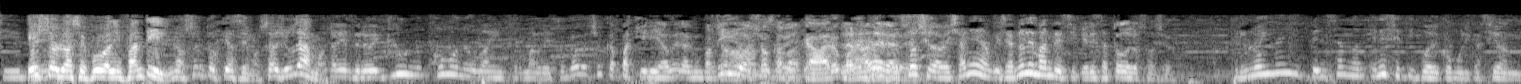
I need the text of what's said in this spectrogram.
si... Eso lo hace fútbol infantil. Nosotros qué hacemos? Ayudamos. Está bien, pero el club, ¿cómo no va a informar de esto? Yo capaz quería ver algún partido, Yo no, yo capaz... Claro, La- a ver, al socio de Avellaneda, aunque sea, no le mandé si querés a todos los socios. Pero no hay nadie pensando en ese tipo de comunicación.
